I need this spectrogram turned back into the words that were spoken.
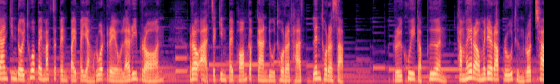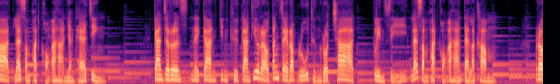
การกินโดยทั่วไปมักจะเป็นไปไปอย่างรวดเร็วและรีบร้อนเราอาจจะกินไปพร้อมกับการดูโทรทัศน์ เล่นโทรศัพท์ หรือคุยกับเพื่อนทำให้เราไม่ได้รับรู้ถึงรสชาติและสัมผัสของอาหารอย่างแท้จริง การเจริญในการกินคือการที่เราตั้งใจรับรู้ถึงรสชาติ กลิ่นสีและสัมผัสของอาหารแต่ละคำเรา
